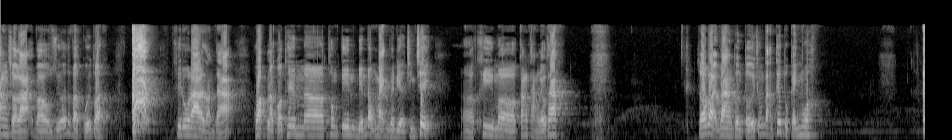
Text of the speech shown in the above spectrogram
tăng trở lại vào giữa và cuối tuần. Khi đô la giảm giá, hoặc là có thêm ờ, thông tin biến động mạnh về địa chính trị ờ, khi mà căng thẳng leo thang. Do vậy, vàng tuần tới chúng ta tiếp tục canh mua.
